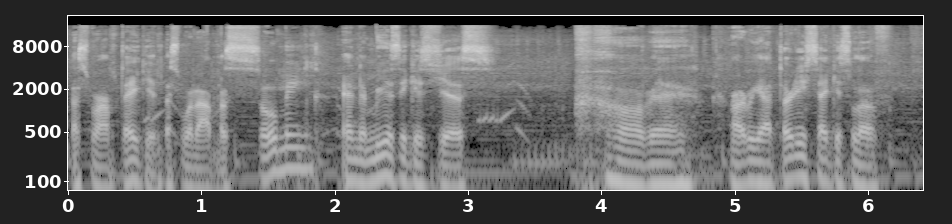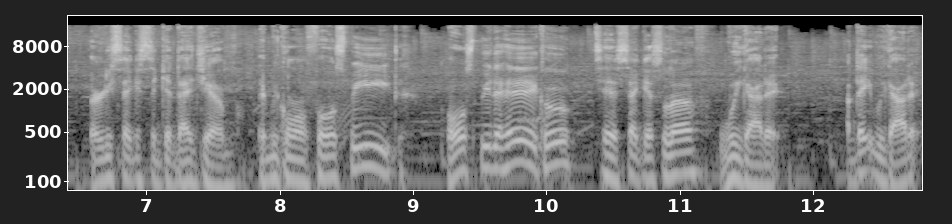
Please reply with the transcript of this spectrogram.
That's what I'm thinking. That's what I'm assuming. And the music is just, oh man. All right, we got 30 seconds left. 30 seconds to get that gem. Let me go on full speed. Full speed ahead, cool. 10 seconds left. We got it. I think we got it.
